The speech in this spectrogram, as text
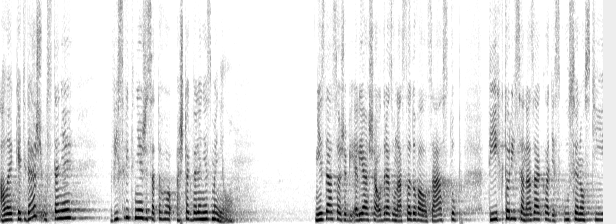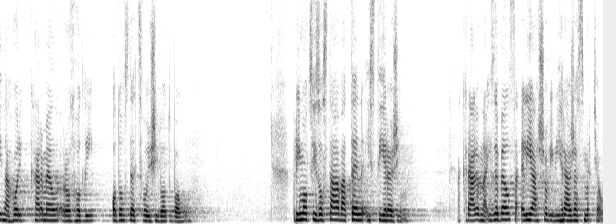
Ale keď dáš ustane, vysvitne, že sa toho až tak veľa nezmenilo. Nezdá sa, že by Eliáša odrazu nasledoval zástup tých, ktorí sa na základe skúseností na hory Karmel rozhodli odovzdať svoj život Bohu. Pri moci zostáva ten istý režim. A kráľovna Izabel sa Eliášovi vyhráža smrťou.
